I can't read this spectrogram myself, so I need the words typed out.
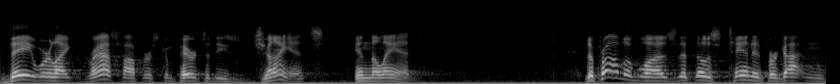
they were like grasshoppers compared to these giants in the land. The problem was that those 10 had forgotten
